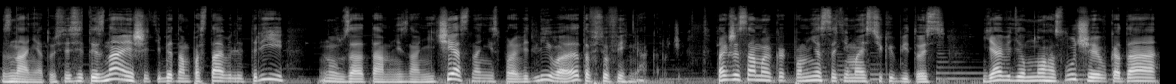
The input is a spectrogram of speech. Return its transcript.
знания. То есть, если ты знаешь, и тебе там поставили три, ну, за там, не знаю, нечестно, несправедливо, это все фигня, короче. Так же самое, как по мне с этим ISTQB. То есть, я видел много случаев, когда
